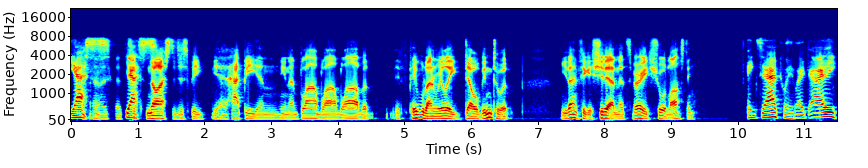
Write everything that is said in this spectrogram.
Yes. It's, yes. It's nice to just be yeah happy and you know blah blah blah. But if people don't really delve into it, you don't figure shit out, and it's very short lasting. Exactly. Like I.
